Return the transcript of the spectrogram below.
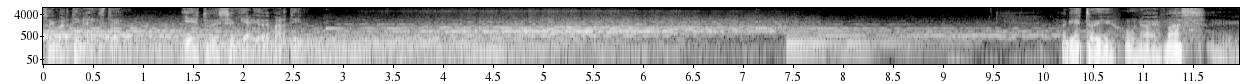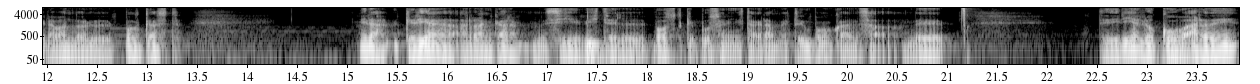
soy Martín Einstein y esto es el diario de Martín. Aquí estoy una vez más eh, grabando el podcast. Mira, quería arrancar, si viste el post que puse en Instagram, estoy un poco cansado de, te diría lo cobarde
